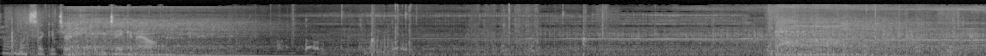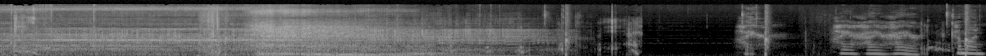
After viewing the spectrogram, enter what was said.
That looks like it's already been taken out. Higher, higher. Come on.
